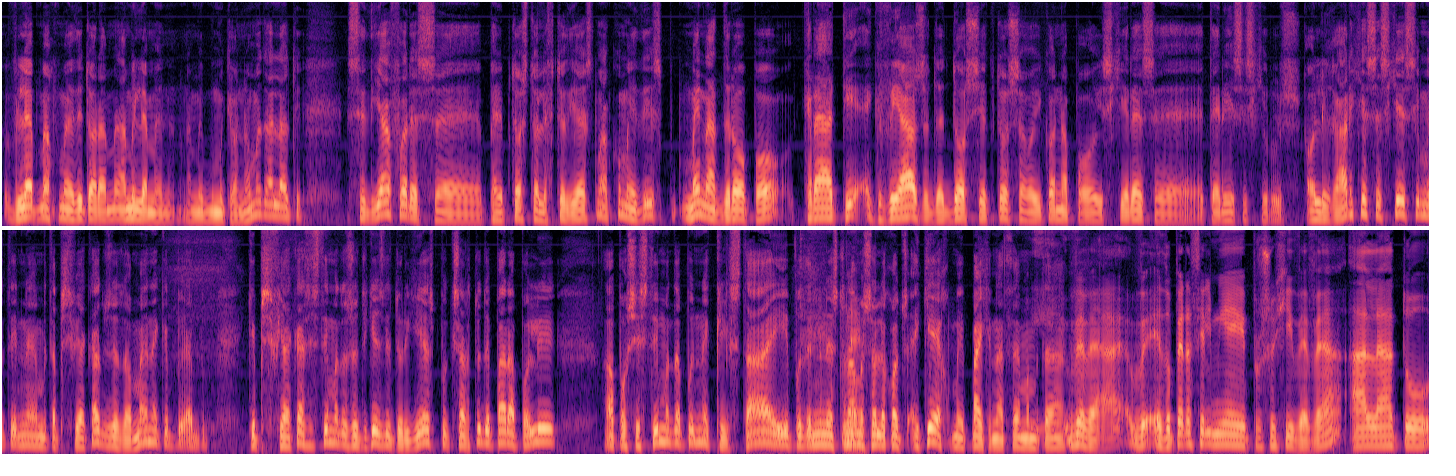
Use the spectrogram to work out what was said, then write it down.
βλέπουμε, έχουμε δει τώρα, να μην, λέμε, να μην πούμε και ονόματα, αλλά ότι σε διάφορες ε, περιπτώσεις το τελευταίο διάστημα ακούμε ειδήσει που με έναν τρόπο κράτη εκβιάζονται εντός ή εκτός εισαγωγικών από ισχυρές εταιρείες, ισχυρούς ολιγάρχες σε σχέση με, την, με τα ψηφιακά τους δεδομένα και, και ψηφιακά συστήματα ζωτικής λειτουργίας που εξαρτούνται πάρα πολύ από συστήματα που είναι κλειστά ή που δεν είναι στον ναι. άμεσο έλεγχο τους. Εκεί έχουμε, υπάρχει ένα θέμα με τα. Βέβαια. Εδώ πέρα θέλει μια προσοχή βέβαια, αλλά το,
